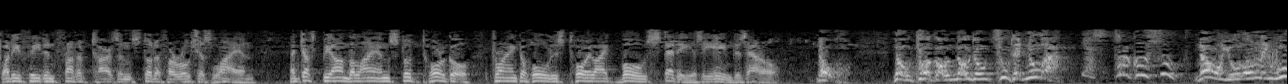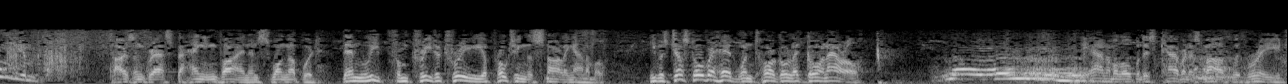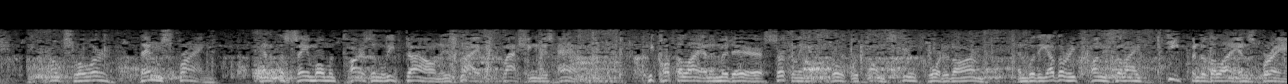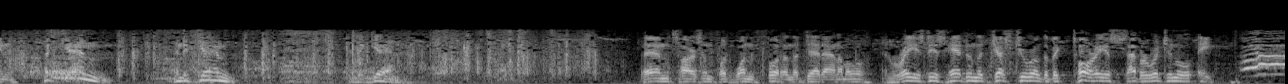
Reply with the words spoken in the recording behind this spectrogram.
Twenty feet in front of Tarzan stood a ferocious lion, and just beyond the lion stood Torgo, trying to hold his toy like bow steady as he aimed his arrow. No! No, Torgo, no, don't shoot at Numa! Yes, Torgo, shoot. No, you'll only wound him. Tarzan grasped a hanging vine and swung upward, then leaped from tree to tree, approaching the snarling animal. He was just overhead when Torgo let go an arrow. The animal opened his cavernous mouth with rage. He crouched lower, then sprang. And at the same moment, Tarzan leaped down, his knife flashing in his hand. He caught the lion in midair, circling his throat with one steel corded arm, and with the other he plunged the knife deep into the lion's brain. Again, and again, and again. Then Tarzan put one foot on the dead animal and raised his head in the gesture of the victorious aboriginal ape. Ah!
